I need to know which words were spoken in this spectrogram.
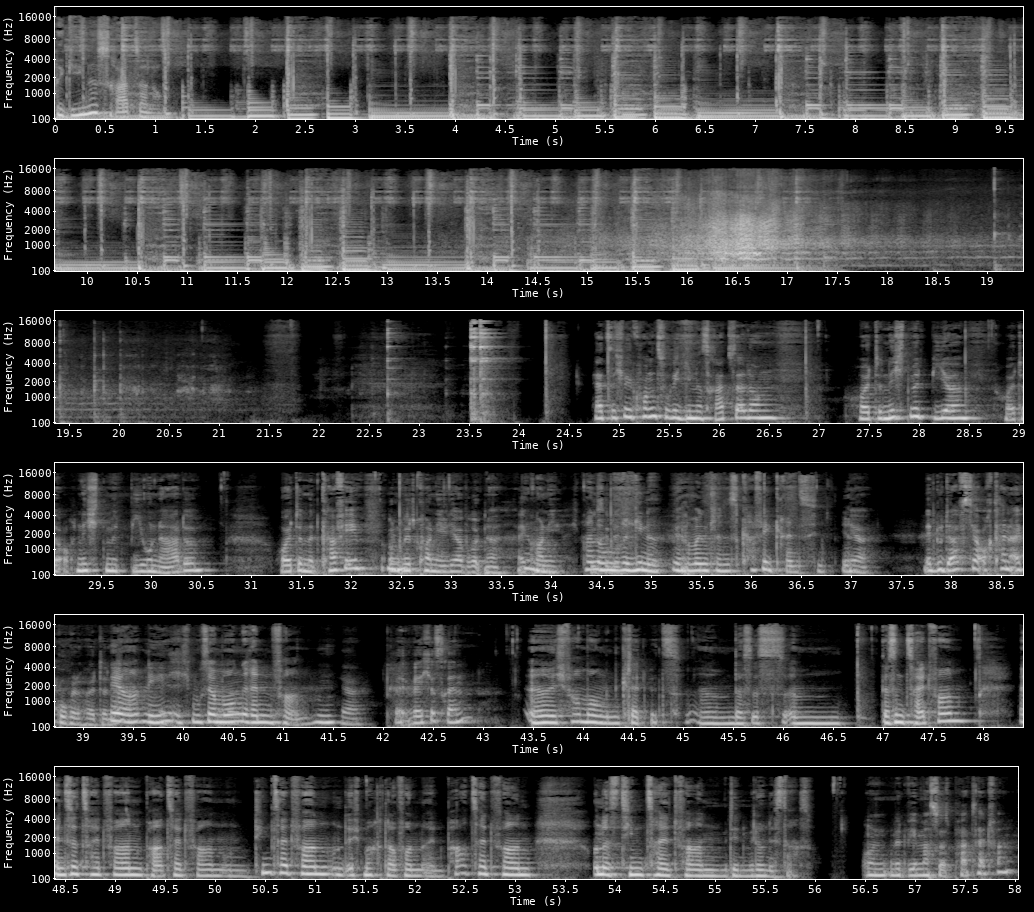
Regines Ratsalon. Herzlich willkommen zu Regines Ratsalon. Heute nicht mit Bier, heute auch nicht mit Bionade, heute mit Kaffee und Mhm. mit Cornelia Brückner. Hi Ja. Conny, ich Hallo dich. Regine, wir haben ein kleines Kaffeekränzchen. Ja. Nee, du darfst ja auch kein Alkohol heute, ne? ja, nee, ich muss ja morgen Rennen fahren. Hm. Ja. Wel- Welches Rennen? Äh, ich fahre morgen in Klettwitz. Ähm, das ist, ähm, das sind Zeitfahren, Einzelzeitfahren, Paarzeitfahren und Teamzeitfahren und ich mache davon ein Paarzeitfahren und das Teamzeitfahren mit den Velonistas. Und mit wem machst du das Paarzeitfahren?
